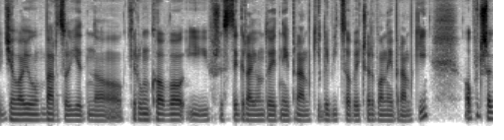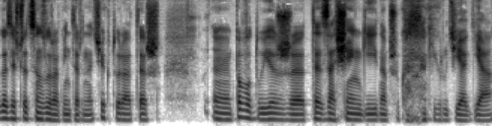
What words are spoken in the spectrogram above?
y, działają bardzo jednokierunkowo i wszyscy grają do jednej bramki, lewicowej, czerwonej bramki. Oprócz tego jest jeszcze cenzura w internecie, która też y, powoduje, że te zasięgi, na przykład takich ludzi jak ja,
